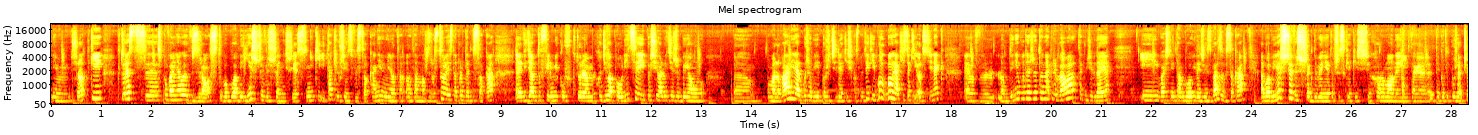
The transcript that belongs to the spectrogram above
nie wiem, środki, które spowalniały wzrost, bo byłaby jeszcze wyższa niż jest. Niki i tak już jest wysoka, nie wiem ile ona, ona tam ma wzrostu, ale jest naprawdę wysoka. E, widziałam to w filmiku, w którym chodziła po ulicy i prosiła ludzi, żeby ją e, pomalowali albo żeby jej pożyczyli jakieś kosmetyki. Był, był jakiś taki odcinek e, w Londynie bodajże to nagrywała, tak mi się wydaje. I właśnie tam było widać, że jest bardzo wysoka, a byłaby jeszcze wyższa, gdyby nie te wszystkie jakieś hormony i te, tego typu rzeczy.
